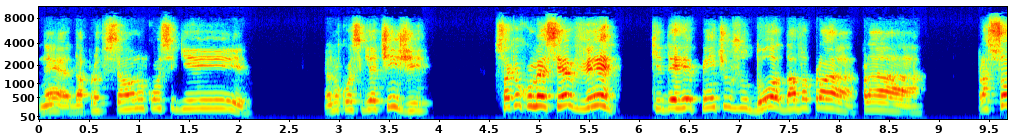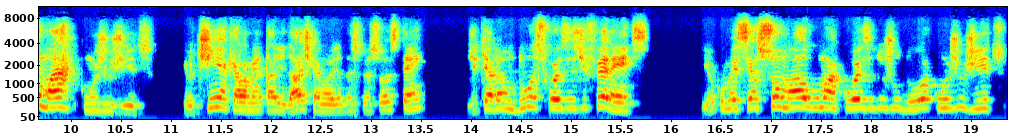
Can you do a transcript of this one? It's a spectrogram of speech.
né, da profissão, eu não consegui, eu não consegui atingir. Só que eu comecei a ver que de repente o judô dava para somar com o jiu-jitsu. Eu tinha aquela mentalidade que a maioria das pessoas tem de que eram duas coisas diferentes. E eu comecei a somar alguma coisa do judô com o jiu-jitsu,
